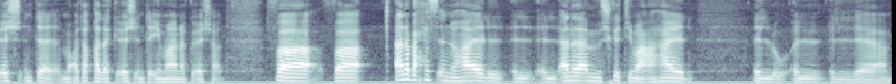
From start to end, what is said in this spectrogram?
إيش أنت معتقدك إيش أنت إيمانك وإيش هذا ف ف أنا بحس إنه هاي ال ال ال أنا دائما مشكلتي مع هاي ال ال ال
